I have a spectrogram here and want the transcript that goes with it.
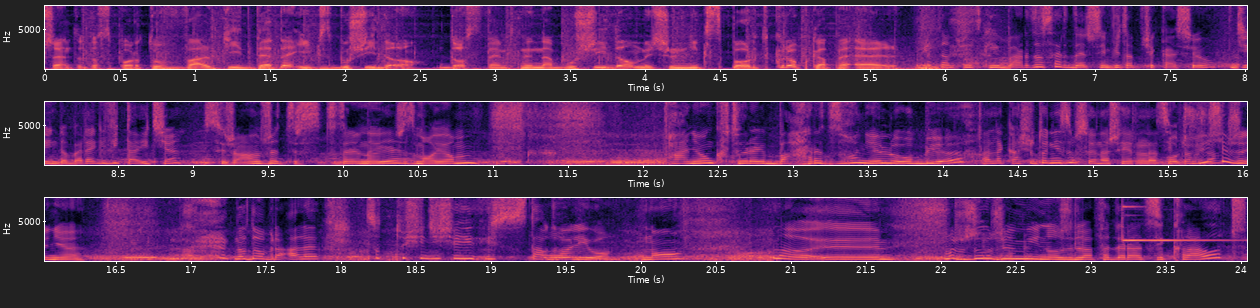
Sprzęt do sportów walki DBX Bushido. Dostępny na bushido-sport.pl Witam wszystkich bardzo serdecznie. Witam Cię, Kasiu. Dzień dobry, witajcie. Słyszałam, że też trenujesz z moją panią, której bardzo nie lubię. Ale Kasiu, to nie zepsuje naszej relacji, Oczywiście, że nie. No dobra, ale co tu się dzisiaj stało? Odwaliło. No, No, yy, duży minus dla Federacji Cloud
